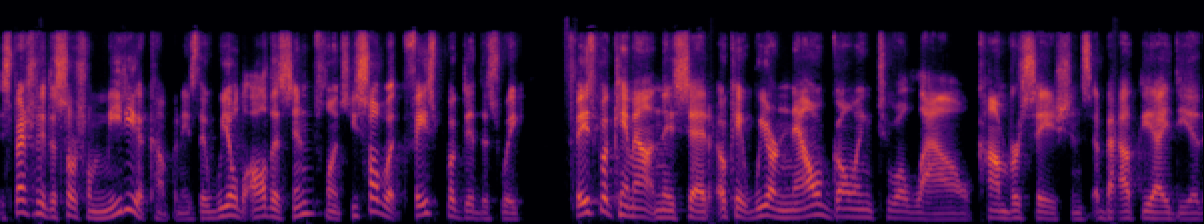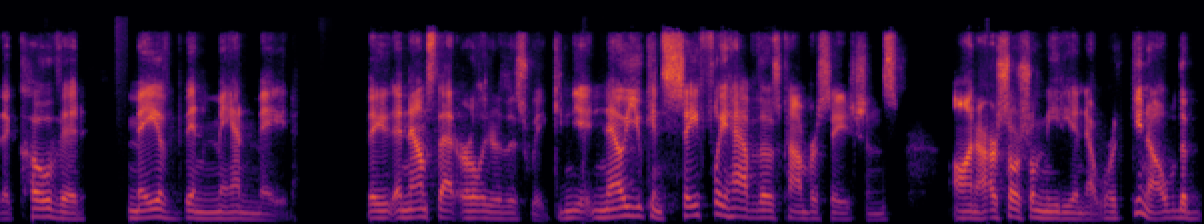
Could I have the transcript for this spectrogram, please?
especially the social media companies that wield all this influence, you saw what Facebook did this week. Facebook came out and they said, okay, we are now going to allow conversations about the idea that COVID may have been man made. They announced that earlier this week. Now you can safely have those conversations on our social media network. You know, the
